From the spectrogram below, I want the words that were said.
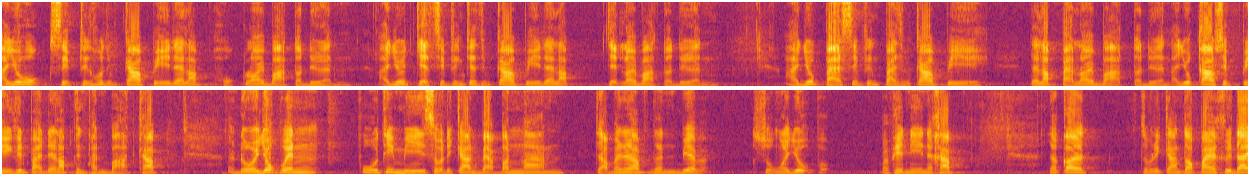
อายุ 60ถึง69 ปีได้รับ 600 บาทต่อเดือน อายุ 70ถึง79 ปีได้รับ 700 บาทต่อเดือน อายุ 80ถึง89 ปี ได้รับ 800 บาทต่อเดือน อายุ 90 ปีขึ้นไปได้รับ 1,000 บาทครับ โดยยกเว้นผู้ที่มีสวัสดิการแบบบำนาญจะไม่ได้รับเงินเบี้ยสูงอายุประเภทนี้นะครับ แล้วก็สวัสดิการต่อไปก็คือได้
